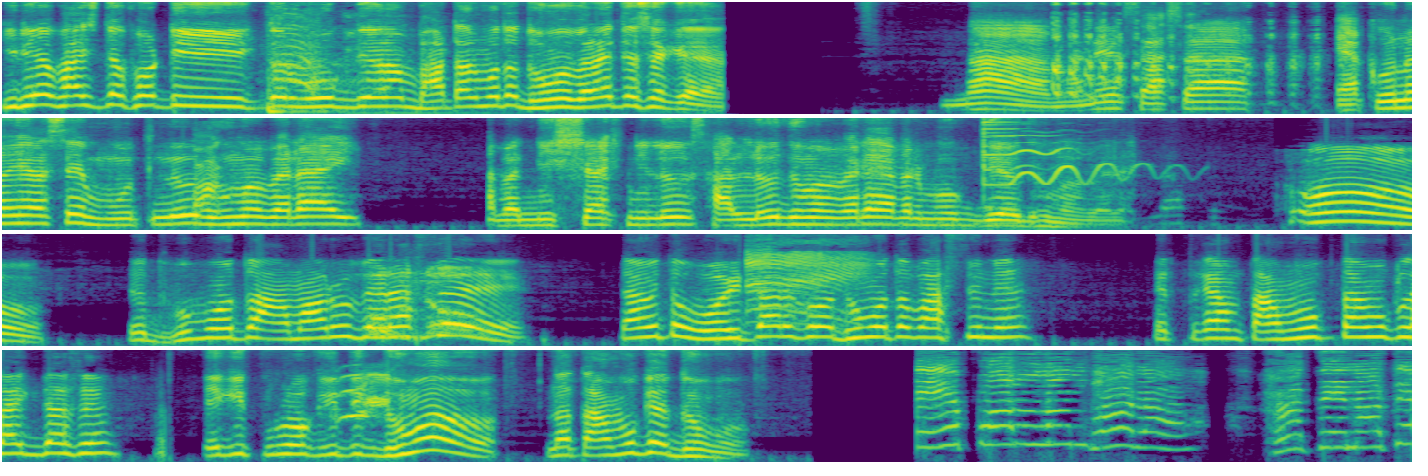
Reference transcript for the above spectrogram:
কিরে ভাইস্তে ফটিক তোর মুখ দিয়ে ভাটার মতো ধুমো বেড়াইতেছে কে? না মানে চাষা এখনোই আছে মুতলু ধুমো বেড়াই আবার নিঃশ্বাস নিলেও ছাড়লেও ধুমা বেড়াই আবার মুখ দিয়েও ধুমো বেড়াই। ও ধুমো তো আমারও বেড়াচ্ছে। আমি তো ওইটার গো ধুমো তো পাচ্ছি না। কেমন তামুক তামুক লাগতেছে। এ কি প্রকৃতিক ধুমো না তামুকের ধুমো? ধরা হাতে নাতে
